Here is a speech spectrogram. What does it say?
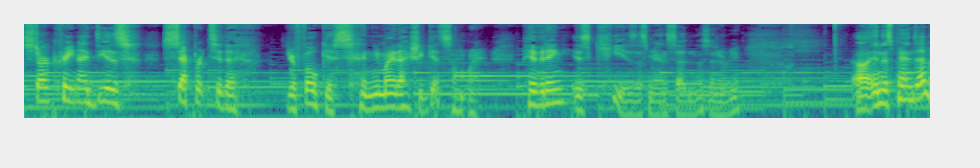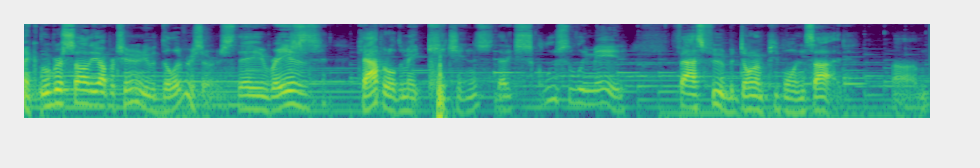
start creating ideas separate to the your focus, and you might actually get somewhere. Pivoting is key, as this man said in this interview. Uh, in this pandemic, Uber saw the opportunity with delivery service. They raised capital to make kitchens that exclusively made fast food but don't have people inside um,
